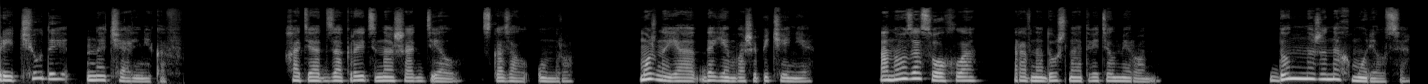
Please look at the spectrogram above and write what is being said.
Причуды начальников. «Хотят закрыть наш отдел», — сказал Унру. «Можно я доем ваше печенье?» «Оно засохло», — равнодушно ответил Мирон. Донна же нахмурился.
